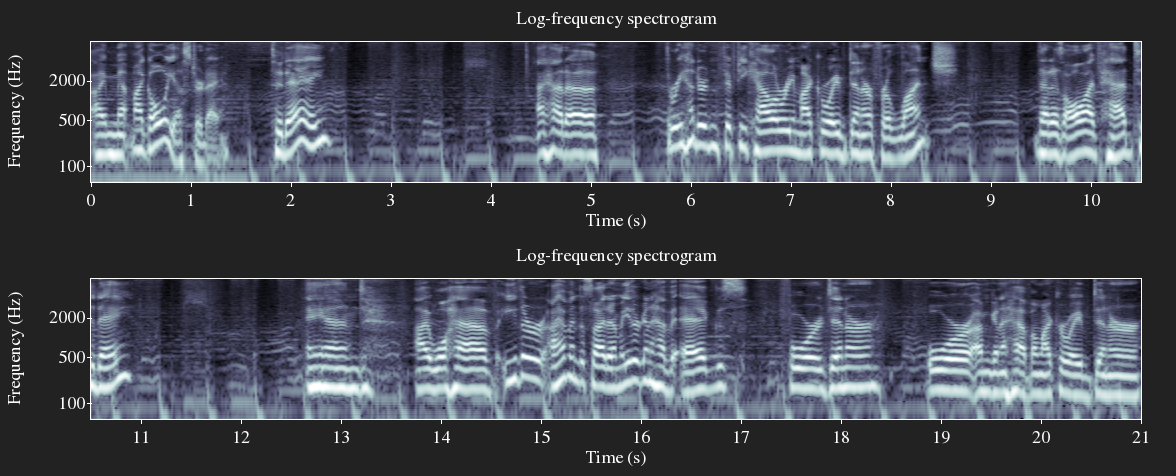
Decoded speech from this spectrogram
I met my goal yesterday. Today I had a 350 calorie microwave dinner for lunch. That is all I've had today. And I will have either I haven't decided I'm either going to have eggs for dinner or I'm going to have a microwave dinner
